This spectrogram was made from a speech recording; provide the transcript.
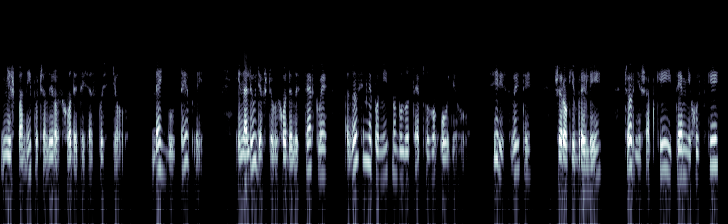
ніж пани почали розходитися з костьолу. День був теплий, і на людях, що виходили з церкви, зовсім непомітно було теплого одягу. Сірі свити, широкі брелі, чорні шапки і темні хустки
